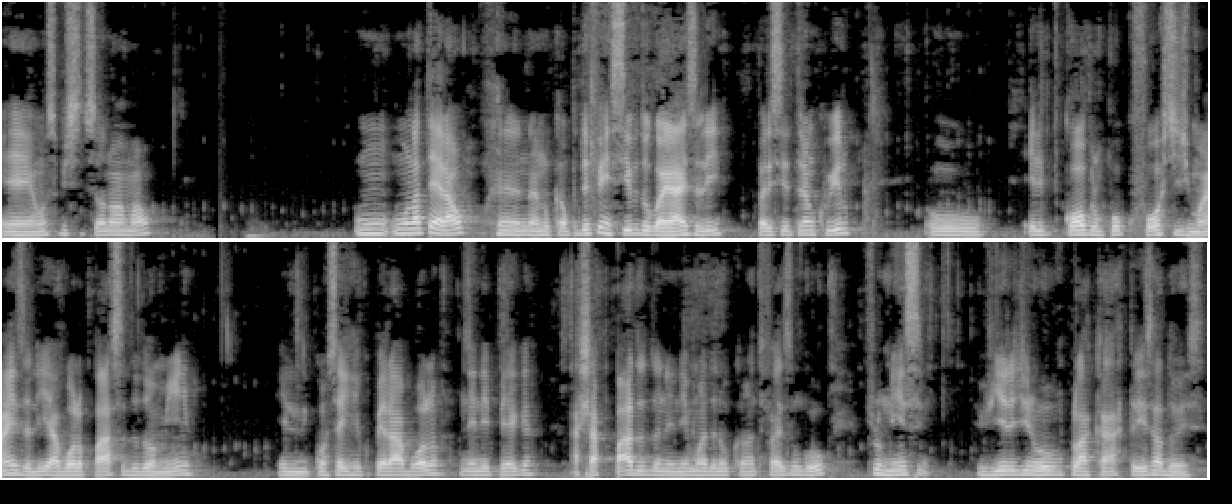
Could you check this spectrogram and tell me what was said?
É uma substituição normal. Um, um lateral no campo defensivo do Goiás ali. Parecia tranquilo. O, ele cobra um pouco forte demais ali. A bola passa do domínio. Ele consegue recuperar a bola. O Nenê pega a chapada do Nenê, manda no canto e faz um gol. Fluminense vira de novo o placar 3 a 2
